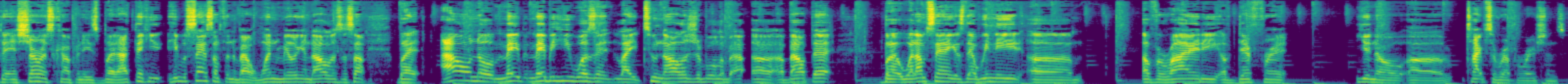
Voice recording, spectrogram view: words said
the insurance companies, but I think he, he was saying something about one million dollars or something. But I don't know. Maybe maybe he wasn't like too knowledgeable about uh, about that. But what I'm saying is that we need um, a variety of different, you know, uh, types of reparations.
